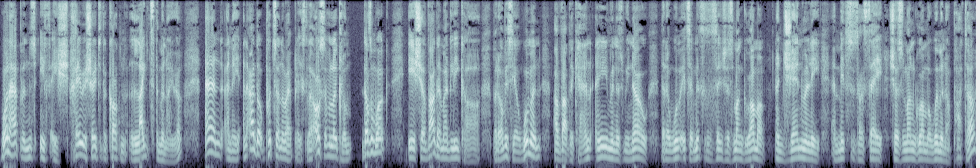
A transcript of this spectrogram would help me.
What happens if a chevish of a cotton lights the menorah and an, an adult puts it in the right place? Like also doesn't work. Isha vada madlika. But obviously a woman avada can, and even as we know that a woman, it's a mitzvah say shazman grama, and generally a mitzvah say shazman grama women are pata.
